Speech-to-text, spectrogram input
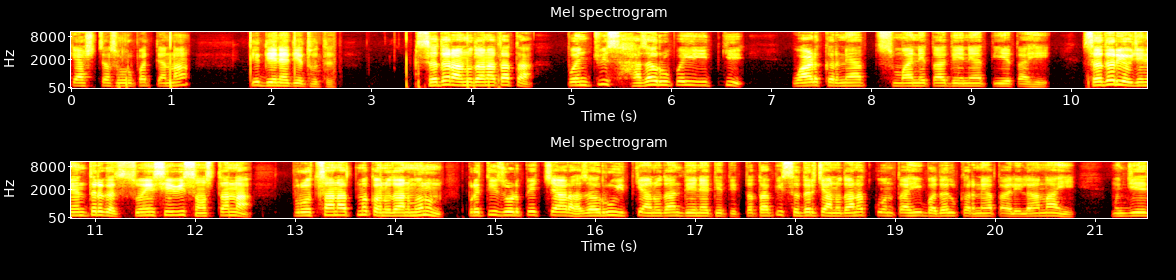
कॅशच्या स्वरूपात त्यांना ते देण्यात येत होतं. सदर अनुदानात आता पंचवीस हजार रुपये इतकी वाढ करण्यास मान्यता देण्यात येत आहे. सदर योजनेअंतर्गत स्वयंसेवी संस्थांना प्रोत्साहनात्मक अनुदान म्हणून प्रति जोडपे चार हजार रु इतके अनुदान देण्यात येते. तथापि सदरच्या अनुदानात कोणताही बदल करण्यात आलेला नाही. म्हणजे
